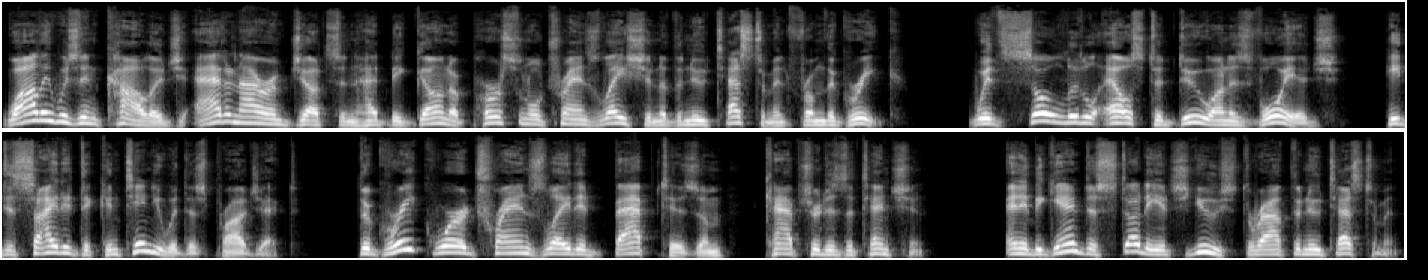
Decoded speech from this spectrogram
While he was in college, Adoniram Judson had begun a personal translation of the New Testament from the Greek. With so little else to do on his voyage, he decided to continue with this project. The Greek word translated baptism captured his attention, and he began to study its use throughout the New Testament.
